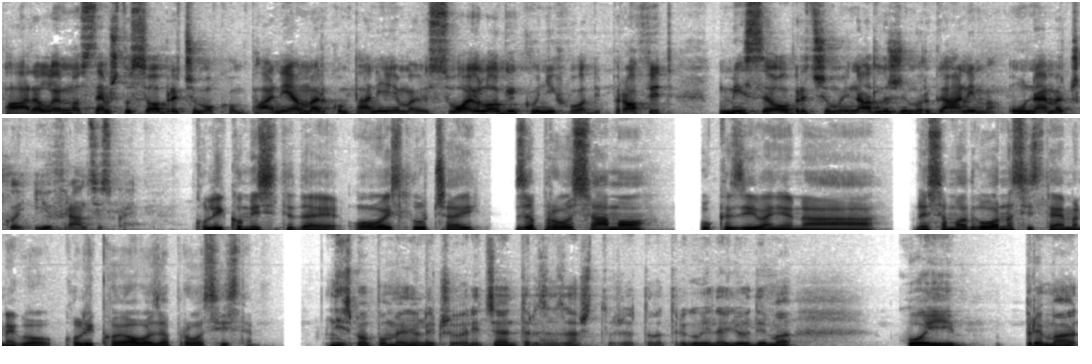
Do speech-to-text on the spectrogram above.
paralelno, sem što se obraćamo kompanijama, jer kompanije imaju svoju logiku, njih vodi profit, mi se obraćamo i nadležnim organima u Nemačkoj i u Francuskoj. Koliko mislite da je ovaj slučaj zapravo samo ukazivanje na ne samo odgovornost sistema, nego koliko je ovo zapravo sistem? Nismo pomenuli čuveni centar za zaštitu žrtava trgovine ljudima koji prema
